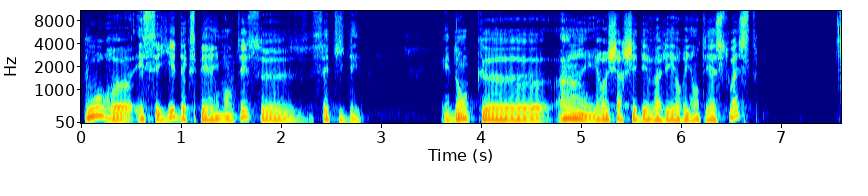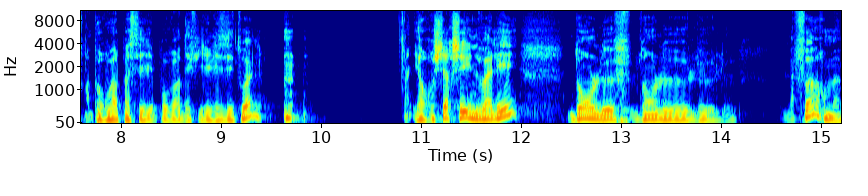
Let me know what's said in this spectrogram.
pour euh, essayer d'expérimenter ce, cette idée. Et donc euh, un, il recherchait des vallées orientées est-ouest pour voir passer pour voir défiler les étoiles. Et on recherchait une vallée dont le la forme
